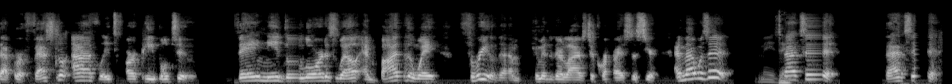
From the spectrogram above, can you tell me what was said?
that professional athletes are people too. They need the Lord as well. And by the way, three of them committed their lives to Christ this year. And that was it. Amazing. That's it. That's it.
